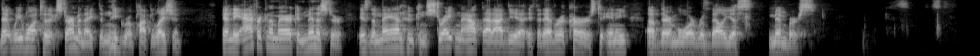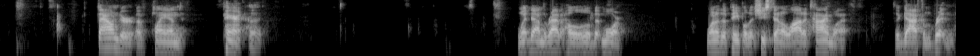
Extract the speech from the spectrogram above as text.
that we want to exterminate the Negro population. And the African American minister is the man who can straighten out that idea if it ever occurs to any of their more rebellious members. Founder of Planned Parenthood. Went down the rabbit hole a little bit more one of the people that she spent a lot of time with is a guy from Britain,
